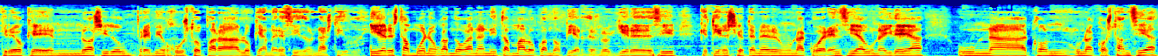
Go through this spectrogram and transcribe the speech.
creo que no ha sido un premio justo para lo que ha merecido el Nasti hoy. Ni eres tan bueno cuando ganas ni tan malo cuando pierdes. Lo que quiere decir que tienes que tener una coherencia, una idea, una, con, una constancia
